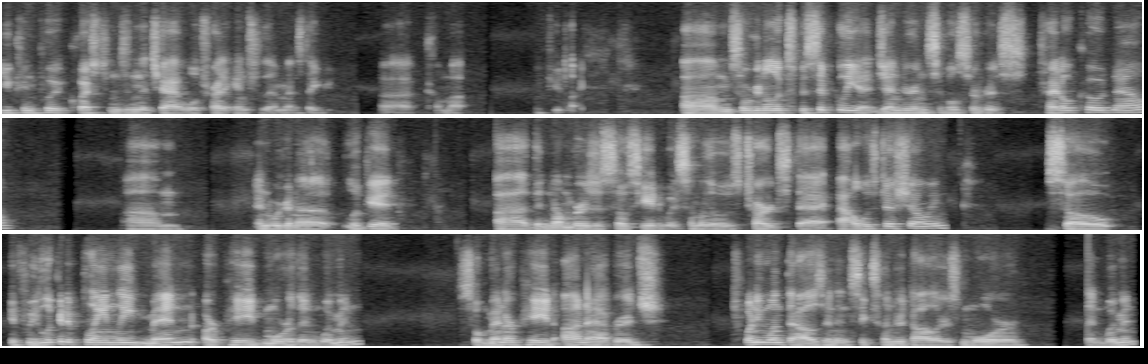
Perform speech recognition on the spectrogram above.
you can put questions in the chat. We'll try to answer them as they uh, come up if you'd like. Um, so we're going to look specifically at gender and civil service title code now. Um, and we're going to look at uh, the numbers associated with some of those charts that Al was just showing. So if we look at it plainly, men are paid more than women. So men are paid on average $21,600 more than women.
